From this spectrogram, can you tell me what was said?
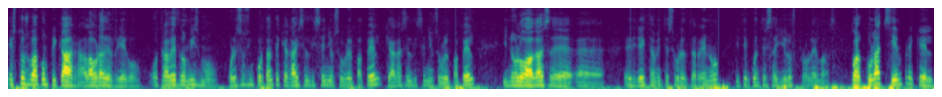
Esto os va a complicar a la hora del riego. Otra vez lo mismo, por eso es importante que hagáis el diseño sobre el papel, que hagas el diseño sobre el papel y no lo hagas eh, eh, eh, directamente sobre el terreno y te encuentres allí los problemas. Calculad siempre que el,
